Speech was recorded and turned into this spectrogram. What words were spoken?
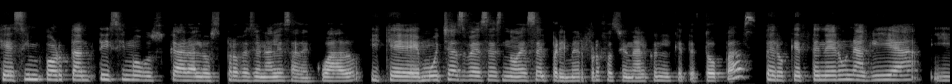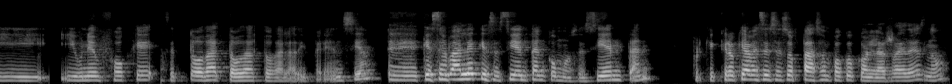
que es importantísimo buscar a los profesionales adecuados y que muchas veces no es el primer profesional con el que te topas, pero que tener una guía y, y un enfoque hace toda, toda, toda la diferencia. Eh, que se vale que se sientan como se sientan, porque creo que a veces eso pasa un poco con las redes, ¿no?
